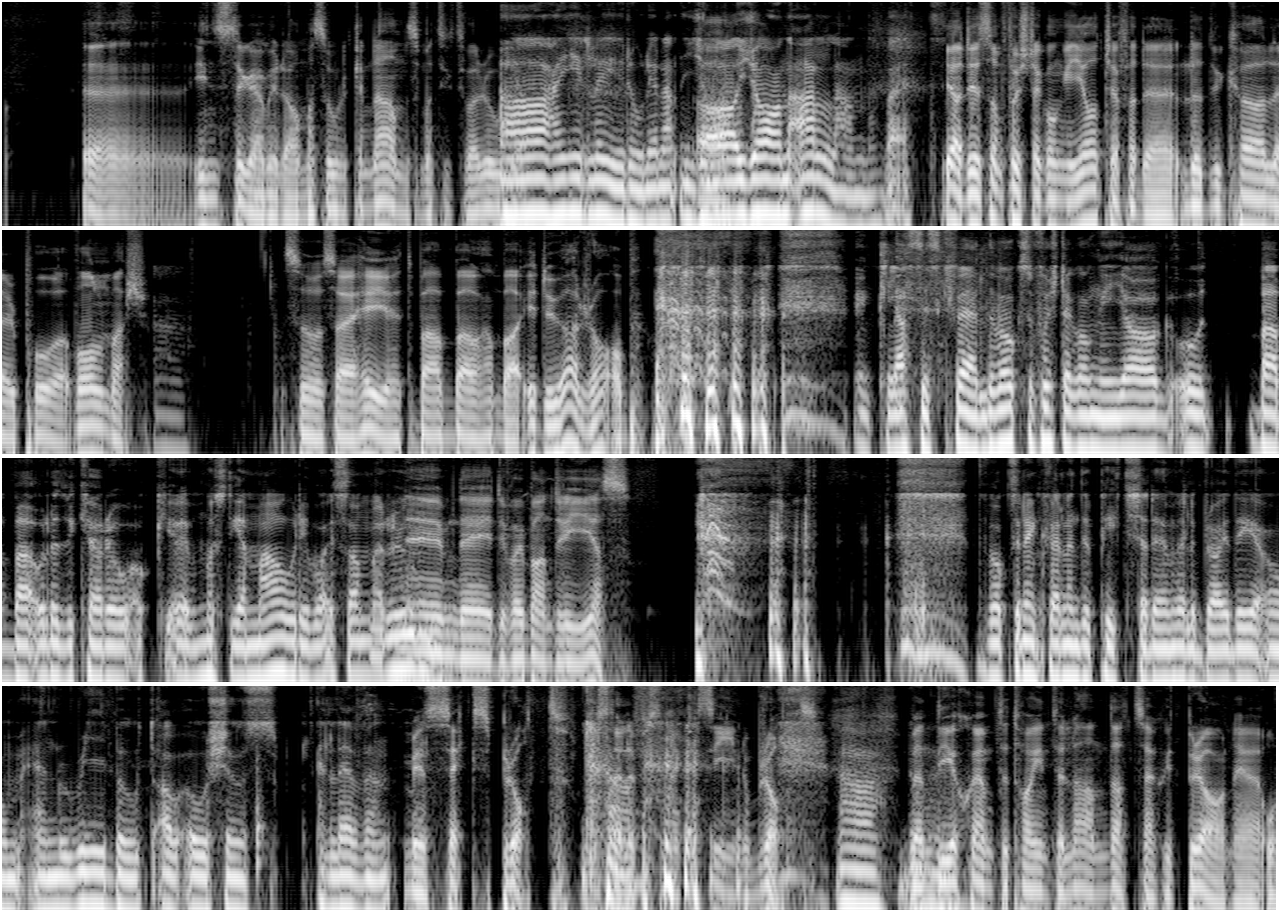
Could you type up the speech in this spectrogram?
eh, Instagram idag massa olika namn som han tyckte var roliga. Ja, han gillar ju roliga namn. Ja, Ja. Jan Allan var ett. Ja, det är som första gången jag träffade Ludvig Köhler på Volmars. Så sa jag hej, jag heter Babba och han bara, är du arab? En klassisk kväll. Det var också första gången jag och Babba och Ludvig Köro och eh, Mustiga Mauri var i samma rum. nej, nej, det var ju bara Andreas. Det var också den kvällen du pitchade en väldigt bra idé om en reboot av Oceans Eleven. Med sexbrott istället för sina kasinobrott. Ja, Men det skämtet har inte landat särskilt bra när jag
